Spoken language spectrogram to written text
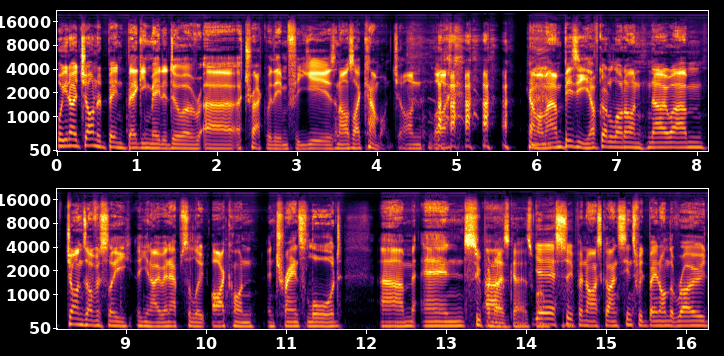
Well, you know, John had been begging me to do a, uh, a track with him for years, and I was like, "Come on, John! Like, come on, man! I'm busy. I've got a lot on." No, um, John's obviously you know an absolute icon and trance lord, um, and Super uh, nice guy as well. Yeah, super nice guy. And since we'd been on the road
